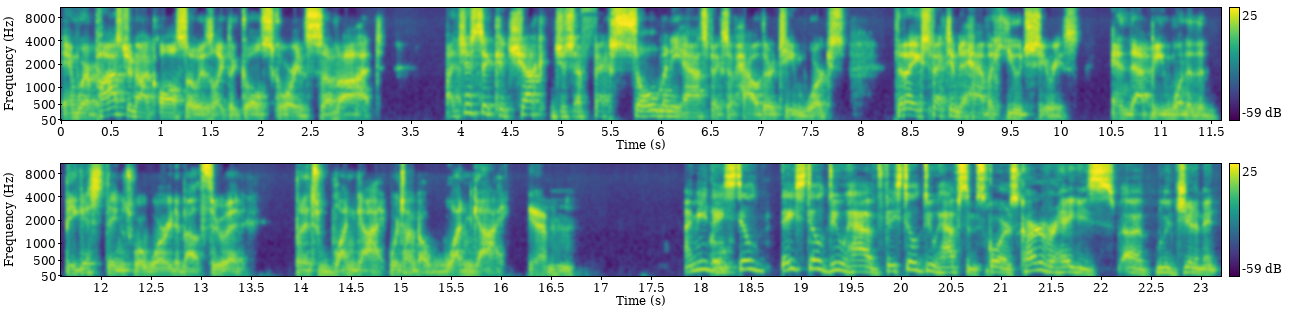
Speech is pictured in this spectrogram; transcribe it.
And where Pastrnak also is like the goal scoring savant, I just think Tkachuk just affects so many aspects of how their team works that I expect him to have a huge series and that be one of the biggest things we're worried about through it. But it's one guy. We're talking about one guy. Yeah. Mm-hmm. I mean, they still they still do have they still do have some scores. Carter Verhaeghe's a legitimate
